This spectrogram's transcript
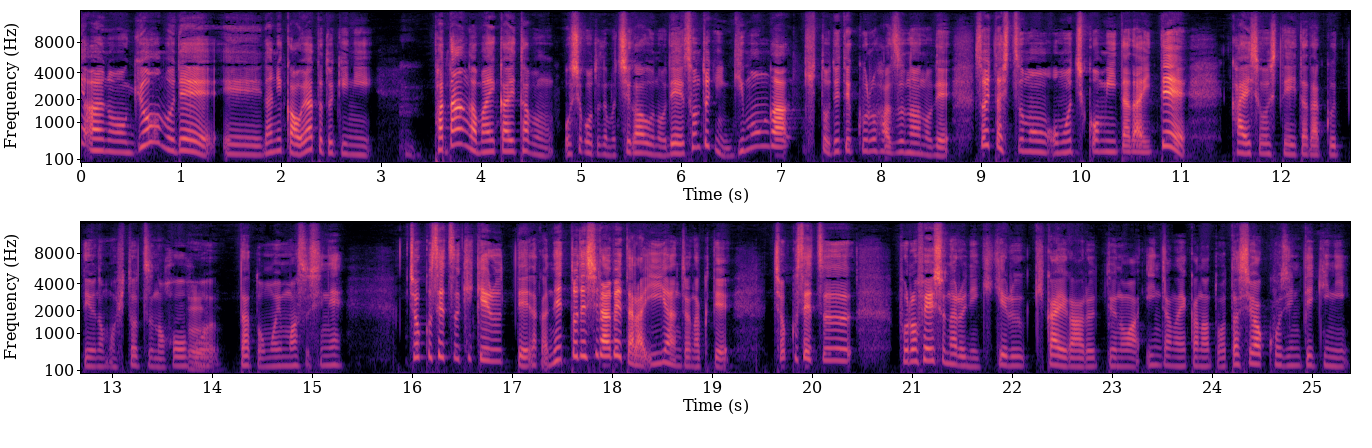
に、あの、業務で、えー何かをやったときに、パターンが毎回多分お仕事でも違うので、その時に疑問がきっと出てくるはずなので、そういった質問をお持ち込みいただいて、解消していただくっていうのも一つの方法だと思いますしね。直接聞けるって、なんかネットで調べたらいいやんじゃなくて、直接プロフェッショナルに聞ける機会があるっていうのはいいんじゃないかなと私は個人的に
